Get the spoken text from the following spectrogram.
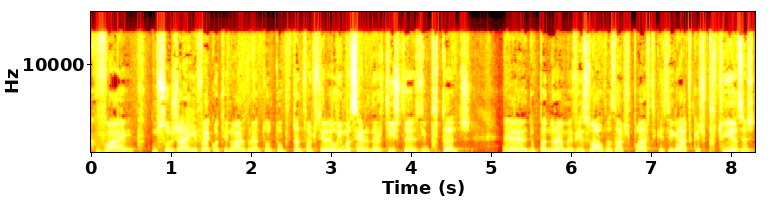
que, vai, que começou já e vai continuar durante outubro. Portanto, vamos ter ali uma série de artistas importantes eh, do panorama visual das artes plásticas e gráficas portuguesas.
